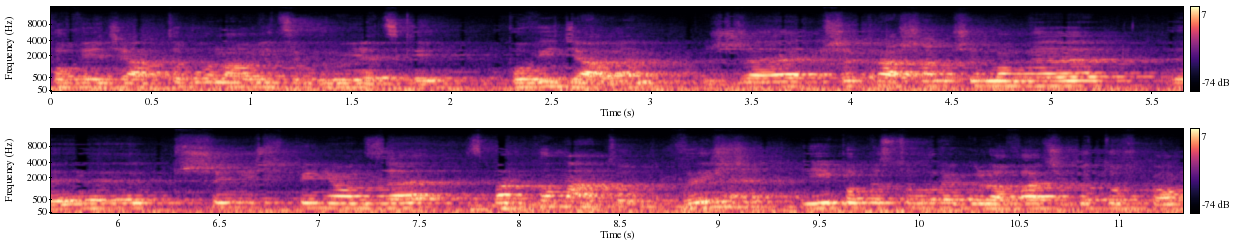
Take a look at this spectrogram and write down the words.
powiedziałem, to było na ulicy Grujeckiej, powiedziałem, że przepraszam, czy mogę y, przynieść pieniądze z bankomatu, wyjść i po prostu uregulować gotówką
